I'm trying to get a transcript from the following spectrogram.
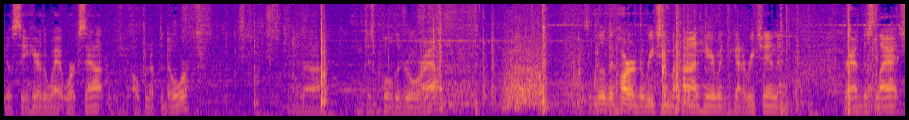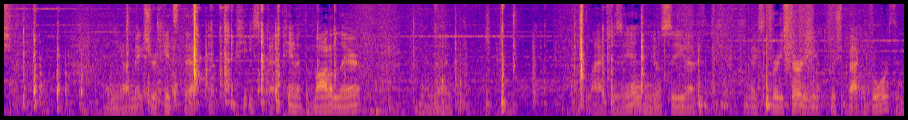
you'll see here the way it works out. You open up the door and uh, you just pull the drawer out. It's a little bit harder to reach in behind here but you got to reach in and grab this latch. And you got to make sure it hits that piece that pin at the bottom there latches in and you'll see uh, it makes it pretty sturdy. You push it back and forth and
